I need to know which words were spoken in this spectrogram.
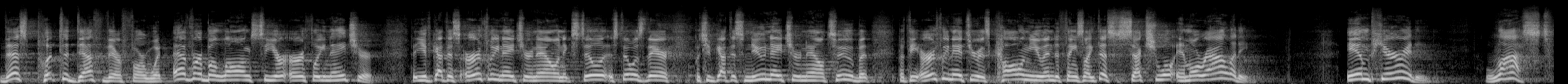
This, put to death, therefore, whatever belongs to your earthly nature. That you've got this earthly nature now, and it still, it still is there, but you've got this new nature now too. But, but the earthly nature is calling you into things like this sexual immorality, impurity, lust,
